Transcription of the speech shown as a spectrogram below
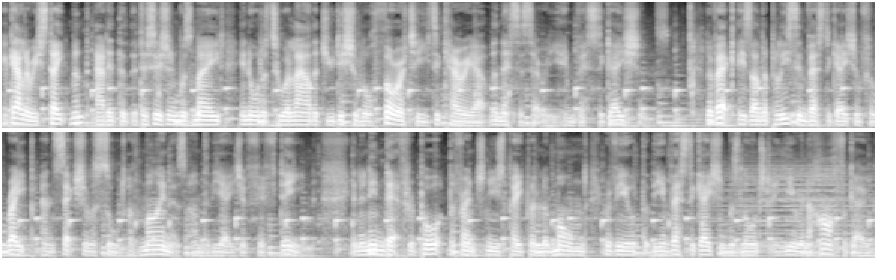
A gallery statement added that the decision was made in order to allow the judicial authority to carry out the necessary investigations. Lévêque is under police investigation for rape and sexual assault of minors under the age of 15. In an in depth report, the French newspaper Le Monde revealed that the investigation was launched a year and a half ago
